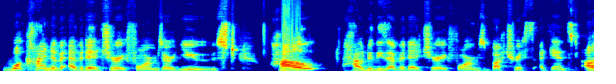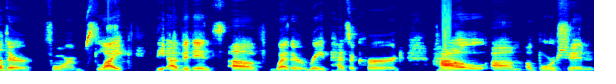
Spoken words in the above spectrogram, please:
what kind of evidentiary forms are used. How how do these evidentiary forms buttress against other forms, like the evidence of whether rape has occurred? How um, abortion,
